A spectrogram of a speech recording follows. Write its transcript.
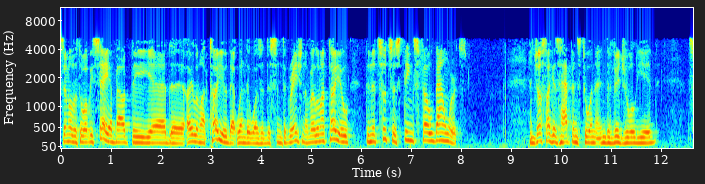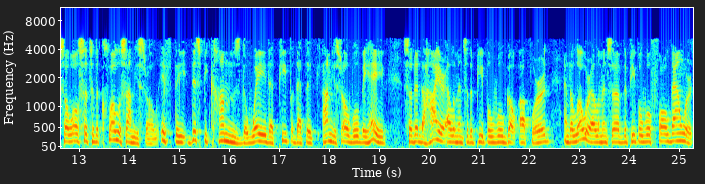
Similar to what we say about the uh, the that when there was a disintegration of Olam the Netzutzes, things fell downwards. And just like it happens to an individual Yid, so also to the Klolos Am Yisrael. If the this becomes the way that people that the Am Yisrael will behave, so that the higher elements of the people will go upward, and the lower elements of the people will fall downward.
